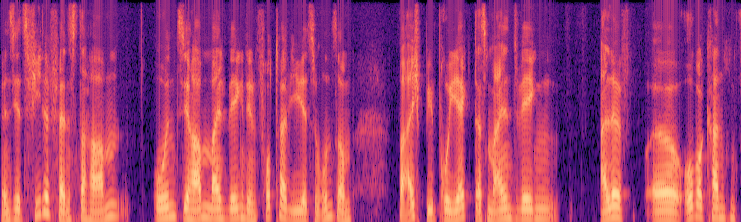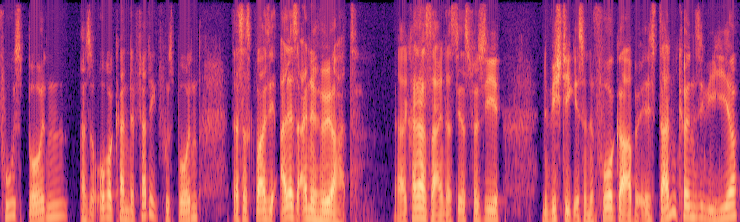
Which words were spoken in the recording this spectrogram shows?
wenn Sie jetzt viele Fenster haben und Sie haben meinetwegen den Vorteil, wie jetzt in unserem Beispielprojekt, dass meinetwegen alle äh, Oberkanten Fußboden, also Oberkante Fertigfußboden, dass das quasi alles eine Höhe hat. Ja, kann das sein, dass das für Sie eine wichtig ist, eine Vorgabe ist. Dann können Sie wie hier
